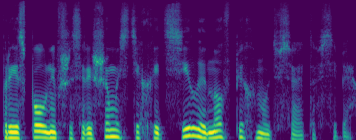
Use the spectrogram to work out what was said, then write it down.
преисполнившись решимости хоть силой, но впихнуть все это в себя.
